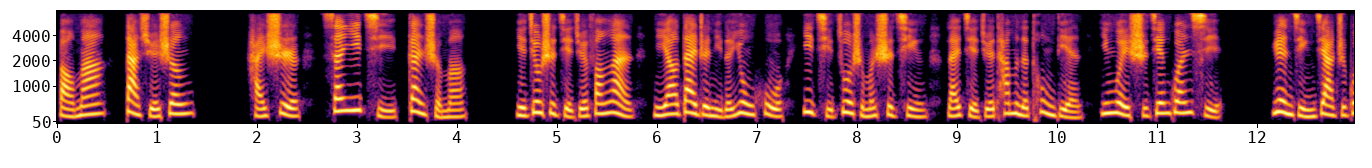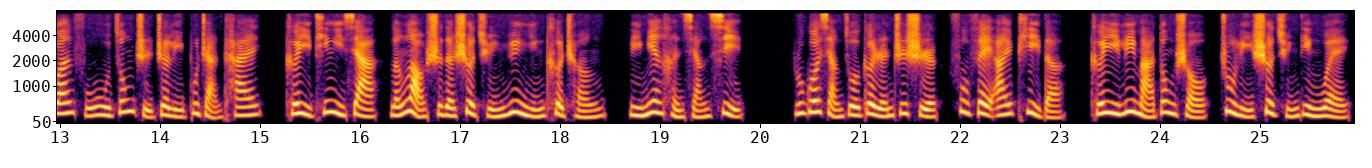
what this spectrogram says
宝妈、大学生，还是三一起干什么？也就是解决方案，你要带着你的用户一起做什么事情来解决他们的痛点。因为时间关系，愿景、价值观、服务宗旨这里不展开，可以听一下冷老师的社群运营课程，里面很详细。如果想做个人知识付费 IP 的，可以立马动手助理社群定位。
